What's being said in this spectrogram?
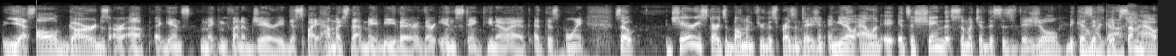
Yes, all guards are up against making fun of Jerry, despite how much that may be their their instinct, you know, at, at this point. So Jerry starts bumming through this presentation, and you know, Alan, it, it's a shame that so much of this is visual because oh if, if, somehow,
